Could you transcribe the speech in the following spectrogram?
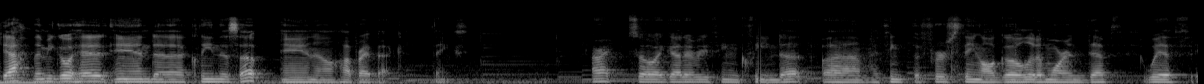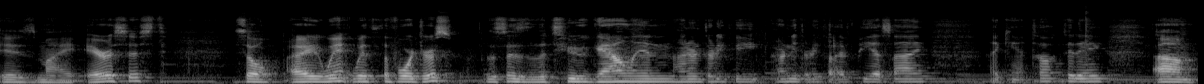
yeah, let me go ahead and uh, clean this up and I'll hop right back. Thanks. All right, so I got everything cleaned up. Um, I think the first thing I'll go a little more in depth with is my air assist. So I went with the Fortress. This is the two gallon, 130 feet, 135 PSI. I can't talk today. Um,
